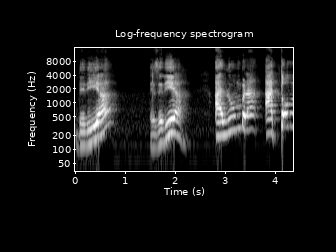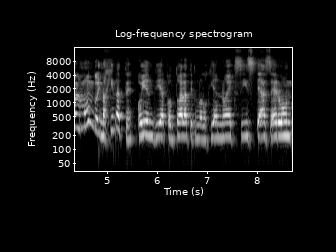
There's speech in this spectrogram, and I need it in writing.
De día, es de día. Alumbra a todo el mundo. Imagínate, hoy en día con toda la tecnología no existe hacer un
